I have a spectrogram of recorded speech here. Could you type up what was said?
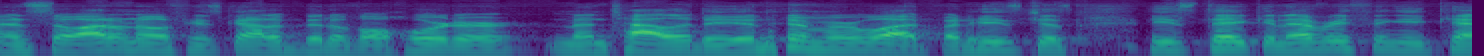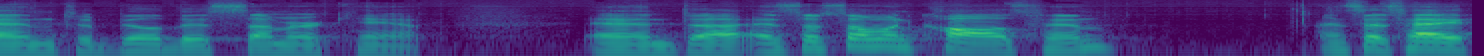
And so I don't know if he's got a bit of a hoarder mentality in him or what, but he's just, he's taken everything he can to build this summer camp. And, uh, and so someone calls him and says, hey,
